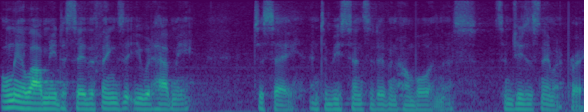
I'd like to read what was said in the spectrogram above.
only allow me to say the things that you would have me to say and to be sensitive and humble in this. It's in Jesus' name I pray.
